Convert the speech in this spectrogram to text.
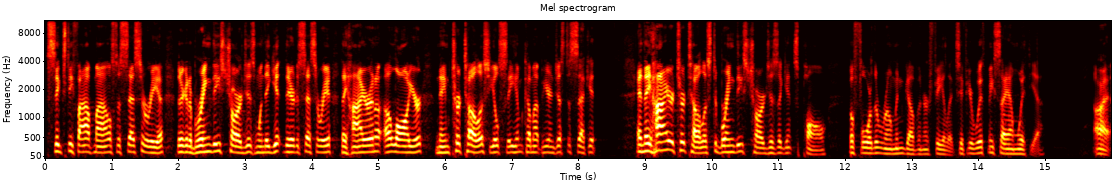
65 miles to Caesarea. They're going to bring these charges. When they get there to Caesarea, they hire a, lawyer named Tertullus. You'll see him come up here in just a second. And they hire Tertullus to bring these charges against Paul before the Roman governor Felix. If you're with me, say, I'm with you. All right,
